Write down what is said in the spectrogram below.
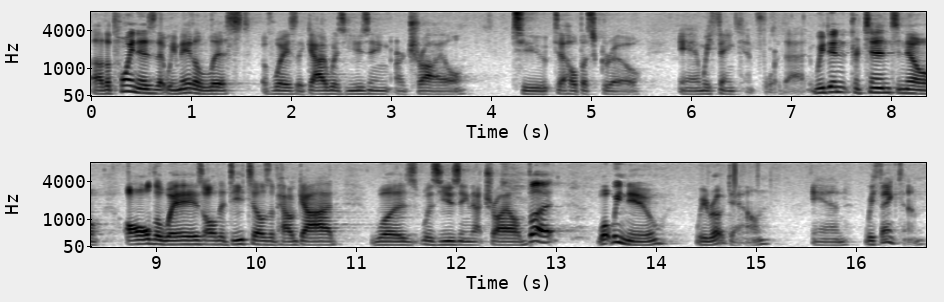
Uh, the point is that we made a list of ways that God was using our trial to, to help us grow, and we thanked Him for that. We didn't pretend to know all the ways, all the details of how God was, was using that trial, but what we knew, we wrote down, and we thanked Him.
